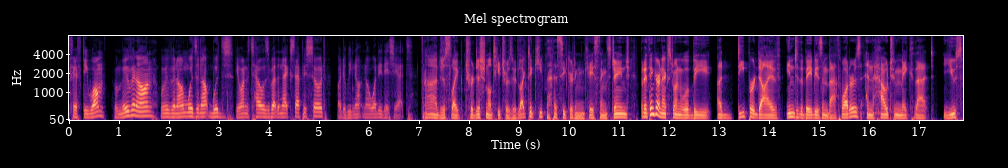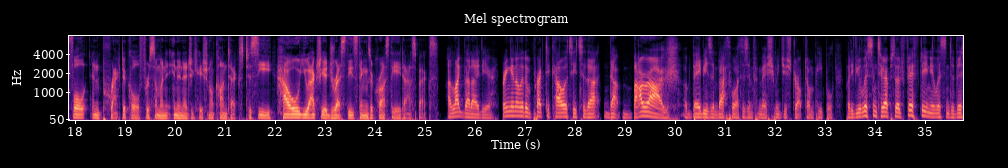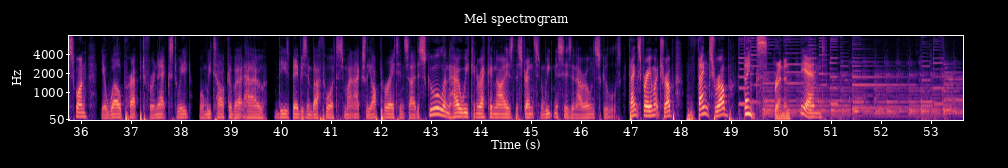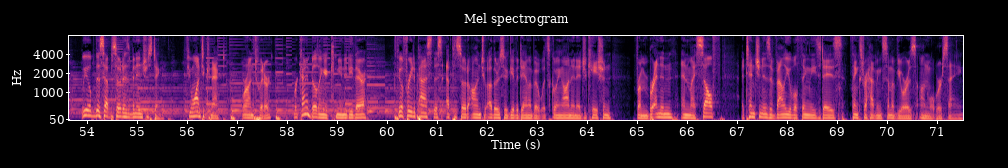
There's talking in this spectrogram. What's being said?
51. We're moving on. We're moving onwards and upwards. You want to tell us about the next episode? Or do we not know what it is yet? Ah, just like traditional teachers, we'd like to keep that a secret in case things change. But I think our next one will be a deeper dive into the babies and bathwaters and how to make that useful and practical for someone in an educational context to see how you actually address these things across the eight aspects. I like that idea. Bring in a little practicality to that that barrage of babies and bathwaters information we just dropped on people. But if you listen to episode 50 and you listen to this one, you're well prepped for next week when we talk about how these babies and bathwaters might actually operate inside a school and how we can recognize the strengths and weaknesses in our own schools. Thanks very much, Rob. Thanks, Rob. Thanks, Brendan. The end. We hope this episode has been interesting. If you want to connect, we're on Twitter. We're kind of building a community there. Feel free to pass this episode on to others who give a damn about what's going on in education. From Brendan and myself, attention is a valuable thing these days. Thanks for having some of yours on what we're saying.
